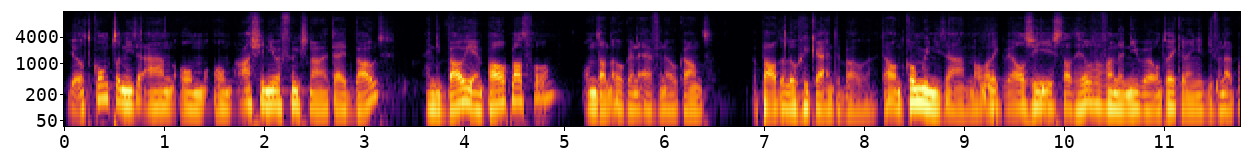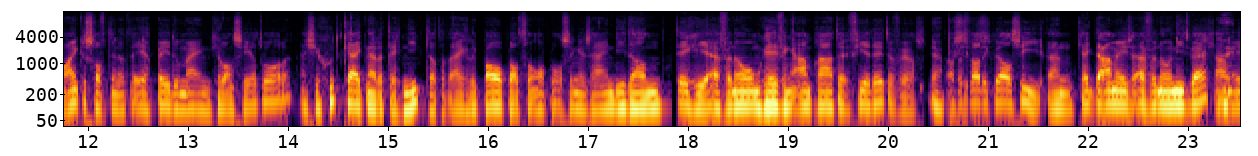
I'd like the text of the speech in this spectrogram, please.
Je ontkomt er niet aan om, om als je nieuwe functionaliteit bouwt, en die bouw je in Power Platform, om dan ook aan de FNO-kant bepaalde logica in te bouwen. Daar ontkom je niet aan. Maar wat ik wel zie is dat heel veel van de nieuwe ontwikkelingen die vanuit Microsoft in het ERP-domein gelanceerd worden, als je goed kijkt naar de techniek, dat het eigenlijk Power Platform oplossingen zijn die dan tegen je FNO-omgeving aanpraten via Dataverse. Ja, Dat precies. is wat ik wel zie. En kijk, daarmee is FNO niet weg. Daarmee Nee.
